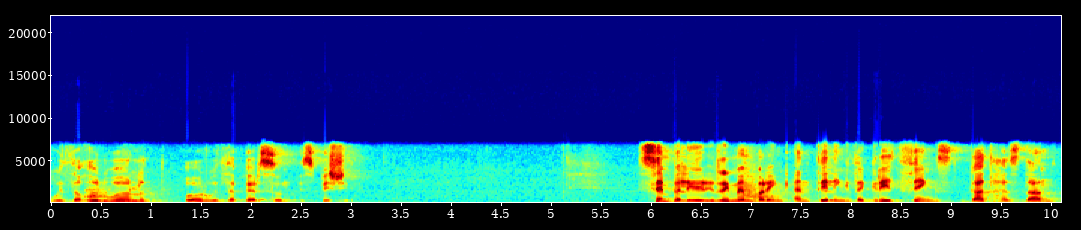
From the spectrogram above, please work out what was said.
with the whole world or with the person especially. Simply remembering and telling the great things God has done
